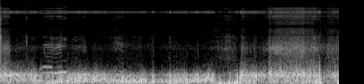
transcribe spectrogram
i don't you.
